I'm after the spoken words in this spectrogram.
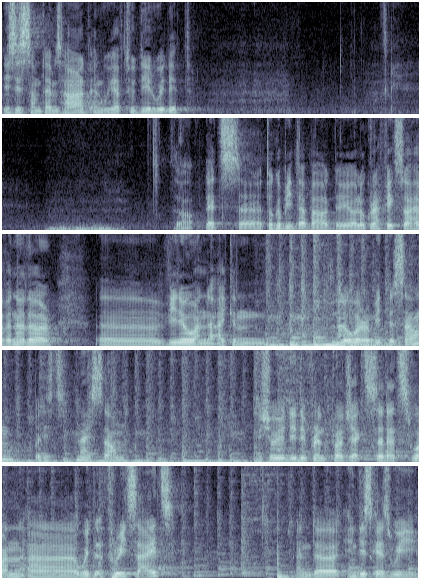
This is sometimes hard and we have to deal with it. So let's uh, talk a bit about the holographic. So I have another uh, video and I can lower a bit the sound, but it's a nice sound to show you the different projects. So that's one uh, with three sides. And uh, in this case, we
